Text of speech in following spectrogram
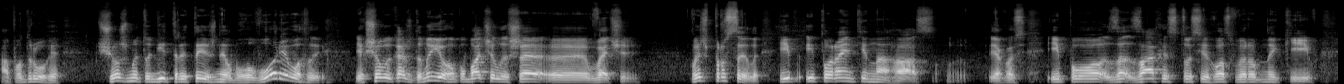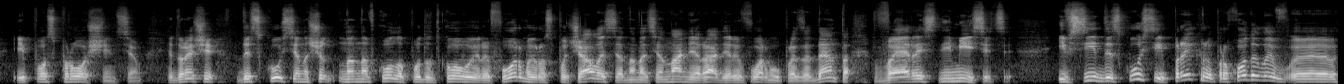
А по-друге, що ж ми тоді три тижні обговорювали, якщо ви кажете, ми його побачили ще е, ввечері. Ви ж просили і, і по ренті на газ, якось, і по захисту сільгоспвиробників, і по спрощенцям. І, до речі, дискусія на, що, на, навколо податкової реформи розпочалася на Національній раді реформ президента в вересні місяці. І всі дискусії прикро проходили в, е,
